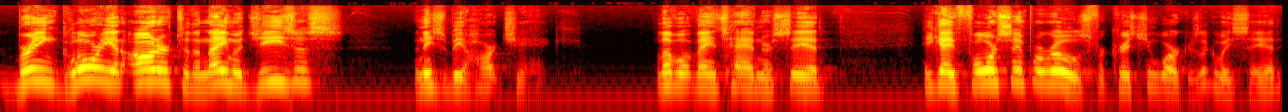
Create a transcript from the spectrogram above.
bring glory and honor to the name of Jesus, there needs to be a heart check. Love what Vance Havner said. He gave four simple rules for Christian workers. Look what he said.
